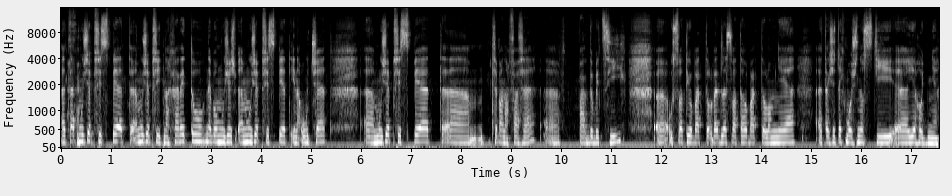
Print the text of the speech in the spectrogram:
Eh, tak může přispět, eh, může přijít na charitu, nebo může, eh, může přispět i na účet, může přispět třeba na faře v Pardubicích u svatého Bartol, vedle svatého Bartoloměje, takže těch možností je hodně.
